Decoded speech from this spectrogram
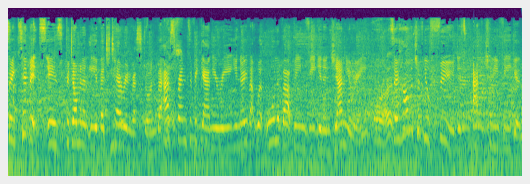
So Tibits is predominantly a vegetarian restaurant, but as friends of Veganuary, you know that we're all about being vegan in January. All right. So how much of your food is actually vegan?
